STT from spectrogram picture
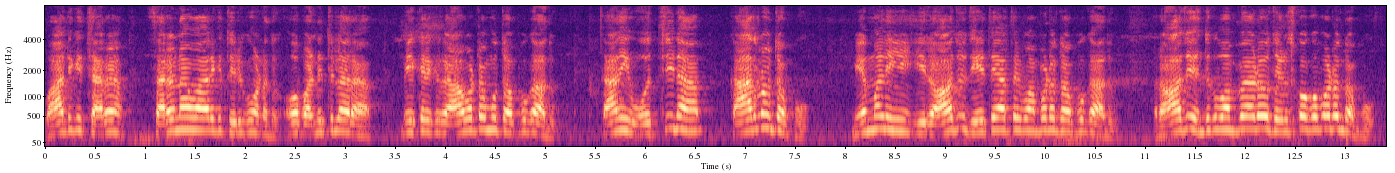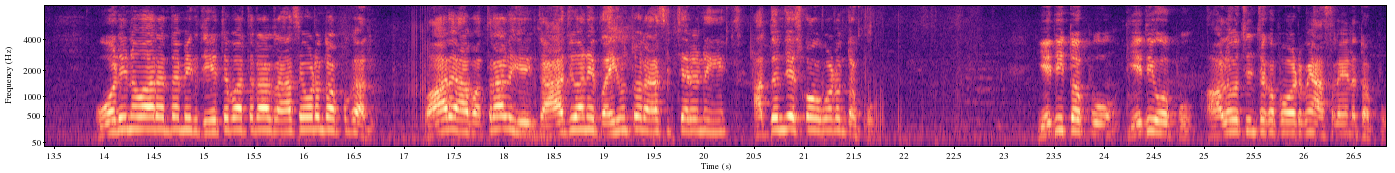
వాటికి చర శరణ వారికి తిరిగి ఉండదు. ఓ పండితులారా మీ ఇక్కడికి రావటము తప్పు కాదు. కానీ వచ్చిన కారణం తప్పు. మిమ్మల్ని ఈ రాజు తీర్థయాత్రకు పంపడం తప్పు కాదు. రాజు ఎందుకు పంపాడో తెలుసుకోకపోవడం తప్పు. ఓడిన వారంతా మీకు జీవిత పత్రాలు రాసివ్వడం తప్పు కాదు. వారు ఆ పత్రాలు రాజు అనే భయంతో రాసిచ్చారని అర్థం చేసుకోకపోవడం తప్పు. ఏది తప్పు ఏది ఒప్పు ఆలోచించకపోవడమే అసలైన తప్పు.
